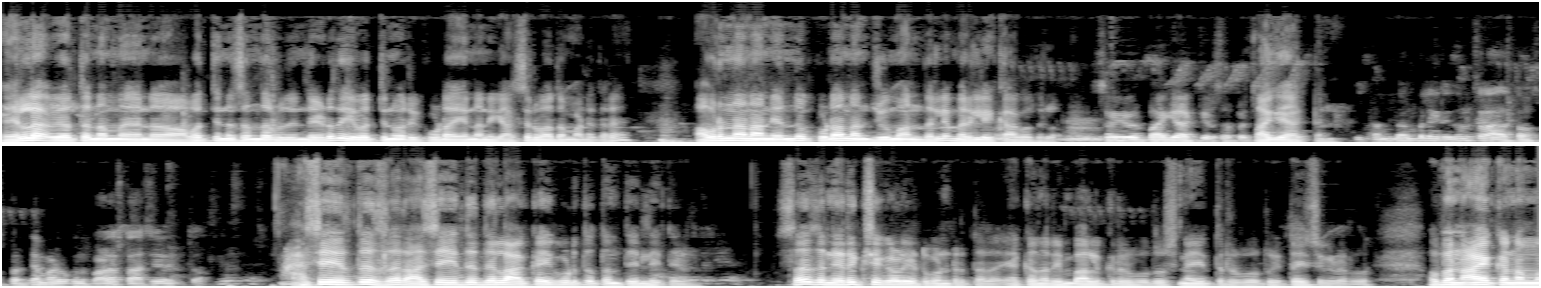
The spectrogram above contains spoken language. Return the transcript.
ಎಲ್ಲ ಇವತ್ತು ನಮ್ಮ ಏನು ಅವತ್ತಿನ ಸಂದರ್ಭದಿಂದ ಹಿಡಿದು ಇವತ್ತಿನವರೆಗೆ ಕೂಡ ಏನು ನನಗೆ ಆಶೀರ್ವಾದ ಮಾಡಿದರೆ ಅವ್ರನ್ನ ನಾನು ಎಂದೂ ಕೂಡ ನನ್ನ ಜೀವಮಾನದಲ್ಲಿ ಮರಿಲಿಕ್ಕೆ ಆಗೋದಿಲ್ಲ ಸೊ ಇವತ್ತು ಭಾಗಿ. ಹಾಗೆ ಆಗ್ತೇನೆ. ಸ್ಪರ್ಧೆ ಮಾಡ್ಬೇಕಂತ ಬಹಳಷ್ಟು ಆಸೆ ಇತ್ತು. ಆಸೆ ಇರ್ತದೆ ಸರ್. ಆಸೆ ಇದ್ದದ್ದೆಲ್ಲ ಕೈ ಇಲ್ಲಿ ಇಲ್ಲೈತೇಳಿ ಸಹಜ ನಿರೀಕ್ಷೆಗಳು ಇಟ್ಕೊಂಡಿರ್ತಾರೆ. ಯಾಕಂದ್ರೆ ಹಿಂಬಾಲಕರು ಇರ್ಬೋದು ಸ್ನೇಹಿತರಿರ್ಬೋದು, ಹಿತೈಷಿಗಳಿರ್ಬೋದು. ಒಬ್ಬ ನಾಯಕ ನಮ್ಮ,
